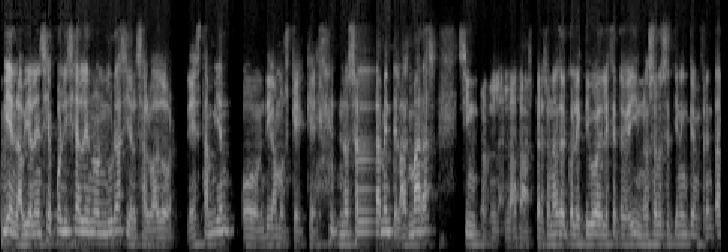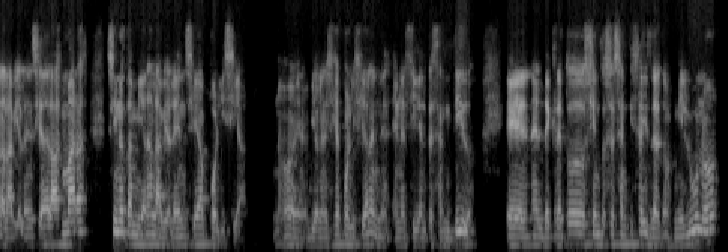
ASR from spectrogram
Bien, la violencia policial en Honduras y El Salvador. Es también, digamos, que, no solamente las maras, sino las personas del colectivo LGTBI no solo se tienen que enfrentar a la violencia de las maras, sino también a la violencia policial. ¿no? Eh, violencia policial en el, siguiente sentido. En el decreto 166 del 2001,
